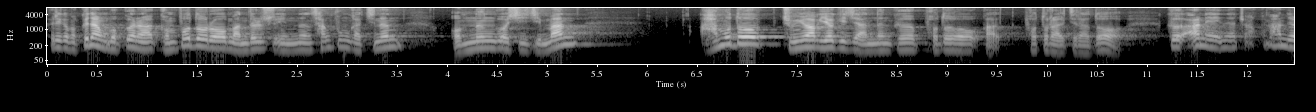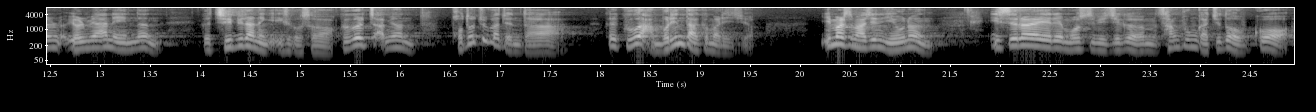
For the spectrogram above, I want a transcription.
그러니까 뭐 그냥 먹거나 건포도로 만들 수 있는 상품 가치는 없는 것이지만 아무도 중요하게 여기지 않는 그 포도가 포도랄지라도 그 안에 있는 조그만 열매 안에 있는 그 즙이라는 게 있어서 그걸 짜면 포도주가 된다. 그거 안 버린다 그 말이죠. 이 말씀 하시는 이유는 이스라엘의 모습이 지금 상품 가치도 없고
